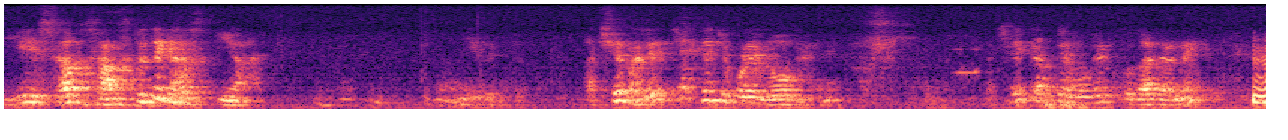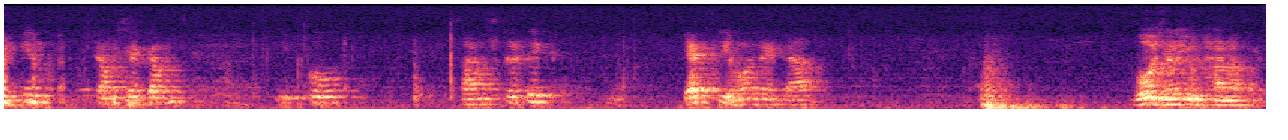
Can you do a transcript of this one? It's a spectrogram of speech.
ये सब सांस्कृतिक हस्तियाँ हैं। अच्छे भले छोटे चुपड़े लोग हैं। अच्छे करते होंगे, खुदा जाने, लेकिन कम से कम इनको सांस्कृतिक व्यक्ति होने का बोझ नहीं उठाना पड़ता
